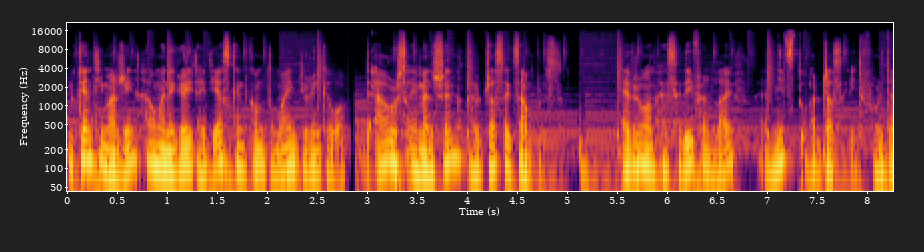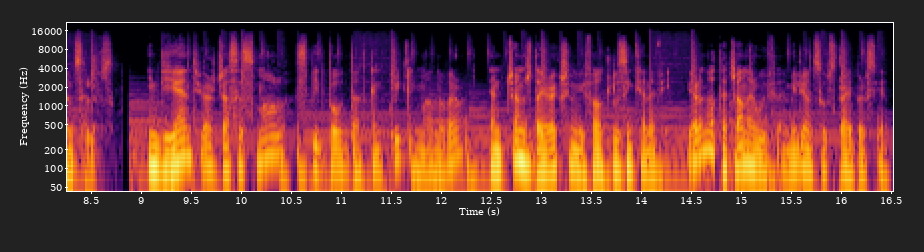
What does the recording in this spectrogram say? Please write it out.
You can't imagine how many great ideas can come to mind during a walk. The hours I mention are just examples. Everyone has a different life and needs to adjust it for themselves. In the end, you are just a small speedboat that can quickly maneuver and change direction without losing anything. You are not a channel with a million subscribers yet.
